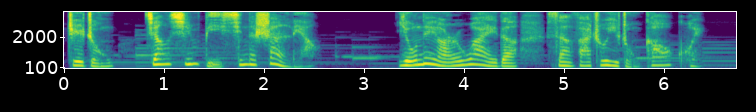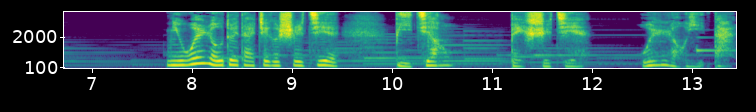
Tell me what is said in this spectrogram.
这种将心比心的善良。由内而外的散发出一种高贵。你温柔对待这个世界，必将被世界温柔以待。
